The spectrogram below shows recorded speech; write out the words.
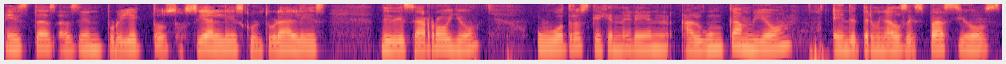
Estas hacen proyectos sociales, culturales, de desarrollo u otros que generen algún cambio en determinados espacios,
